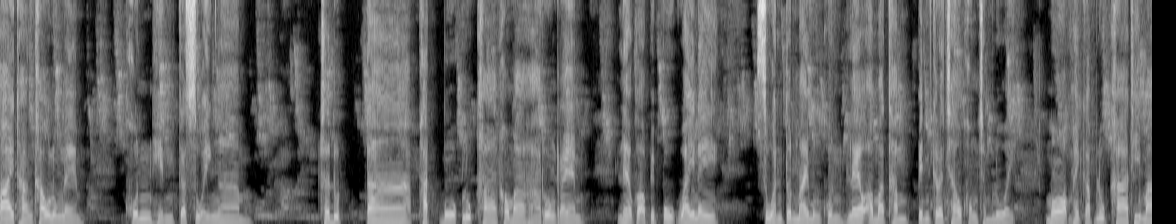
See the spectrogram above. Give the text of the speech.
ป้ายทางเข้าโรงแรม คนเห็นก็สวยงาม สะดุด ตาพัดโบกลูกค้าเข้ามาหาโรงแรม แล้วก็เอาไปปลูกไว้ในสวนต้นไม้มงคล แล้วเอามาทำเป็นกระเช้าของชำร่วย มอบให้กับลูกค้าที่มา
